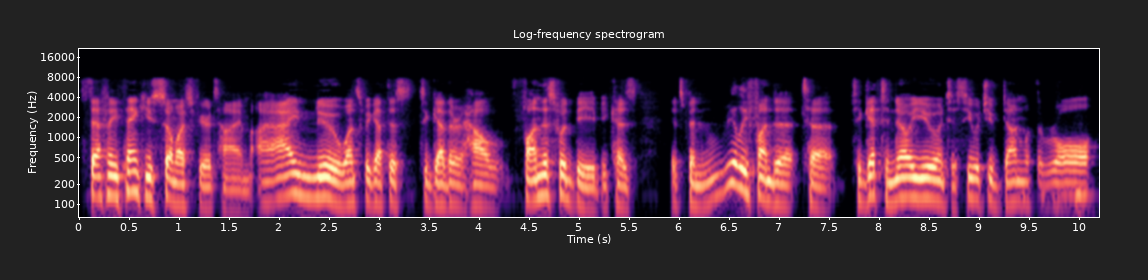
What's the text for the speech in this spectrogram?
Stephanie, thank you so much for your time. I knew once we got this together how fun this would be because it's been really fun to to to get to know you and to see what you've done with the role.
